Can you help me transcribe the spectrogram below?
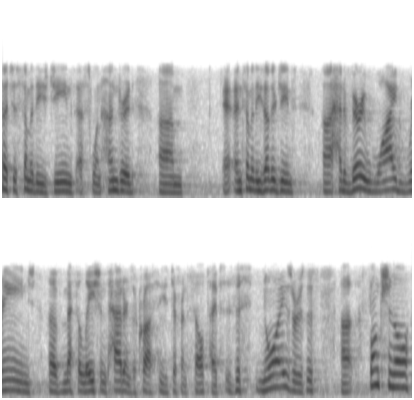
such as some of these genes, S100, um, and some of these other genes, uh, had a very wide range of methylation patterns across these different cell types. Is this noise or is this uh, functional?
